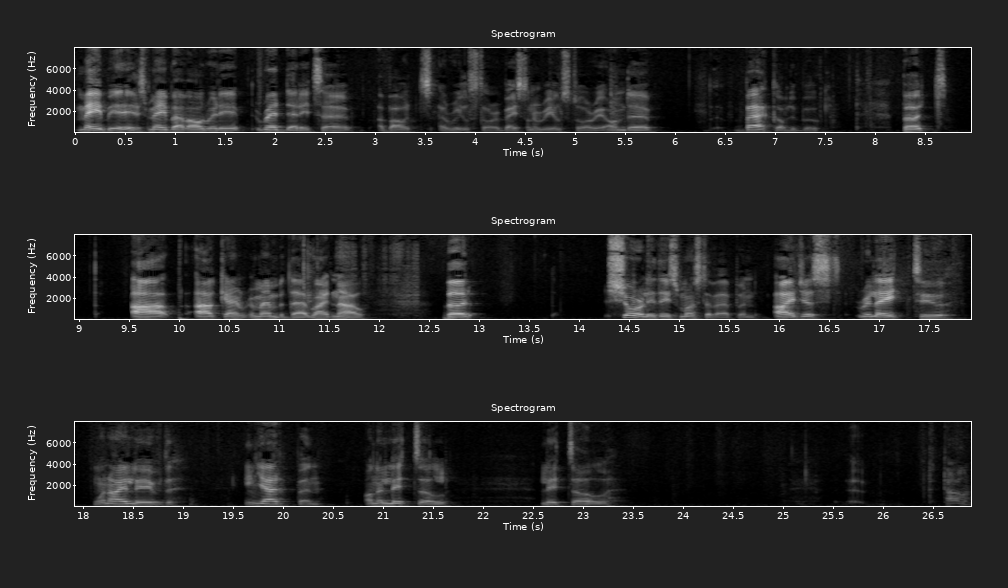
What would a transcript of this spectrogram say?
maybe it is. Maybe i've already read that it's uh, about a real story based on a real story on the back of the book but uh, i can't remember that right now but surely this must have happened i just relate to when I lived in Järpen on a little, little. Town?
